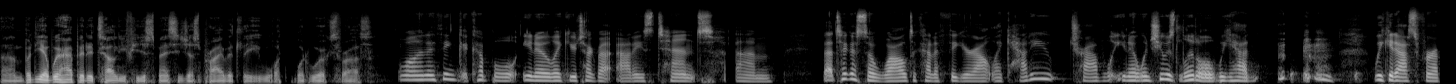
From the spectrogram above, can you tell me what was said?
Um, but yeah, we're happy to tell you if you just message us privately what what works for us. Well, and I think a couple, you know, like you talk about Addie's tent, um, that took us a while to kind of figure out, like, how do you travel? You know, when she was little, we had, we could ask for a,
